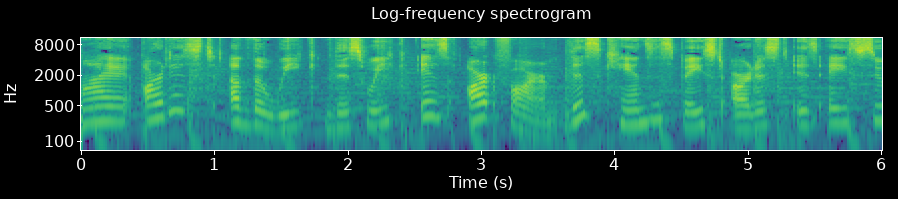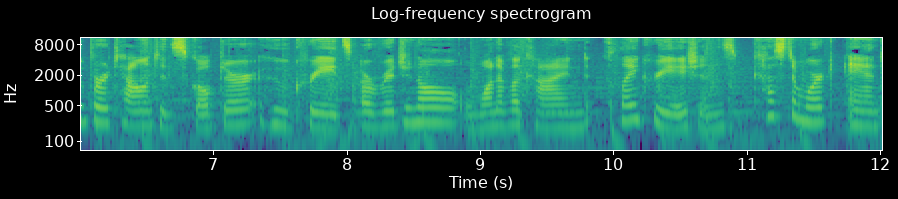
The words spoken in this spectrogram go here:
My artist of the week this week is Art Farm. This Kansas based artist is a super talented sculptor who creates original, one of a kind clay creations, custom work, and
